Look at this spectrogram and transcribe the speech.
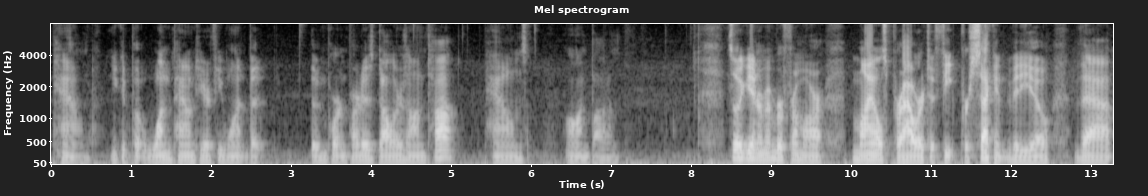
pound. You could put one pound here if you want, but the important part is dollars on top, pounds on bottom. So again, remember from our miles per hour to feet per second video that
